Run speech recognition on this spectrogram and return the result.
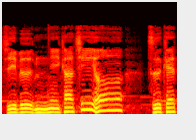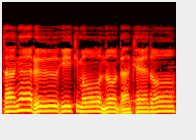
自分に価値をつけたがる生き物だけど、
